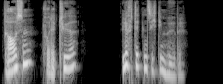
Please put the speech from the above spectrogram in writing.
Draußen, vor der Tür, lüfteten sich die Möbel.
